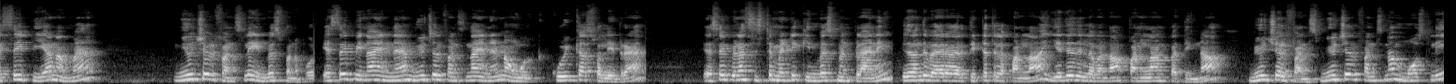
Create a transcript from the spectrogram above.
எஸ்ஐபியாக நம்ம மியூச்சுவல் ஃபண்ட்ஸில் இன்வெஸ்ட் பண்ண போகிறோம் எஸ்ஐபினா என்ன? மியூச்சுவல் ஃபண்ட்ஸ்னா என்னன்னு நான் உங்களுக்கு குயிக்காக சொல்லிடுறேன். எஸ்ஐபினா சிஸ்டமேட்டிக் இன்வெஸ்ட்மெண்ட் பிளானிங் இது வந்து வேறு வேறு திட்டத்தில் பண்ணலாம். எது இதில் வேணால் பண்ணலான்னு பார்த்தீங்கன்னா மியூச்சுவல் ஃபண்ட்ஸ் மியூச்சுவல் ஃபண்ட்ஸ்னால் மோஸ்ட்லி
